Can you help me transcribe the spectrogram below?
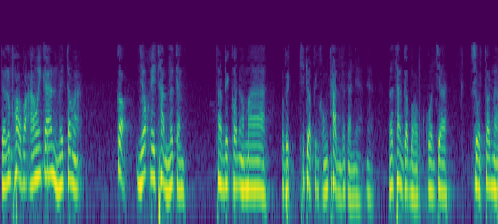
แต่หลวงพ่อบอกเอาให้กัน ไม่ต้องอะ ก็ยกให้ท่านแล้วกัน ท่านเป็นคนเอามาก็ไปคิดว่าเป็นของท่านแล้วกันเนี่ยเนี่ย แล้วท่านก็บอกควรจะสวดตอนไหน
